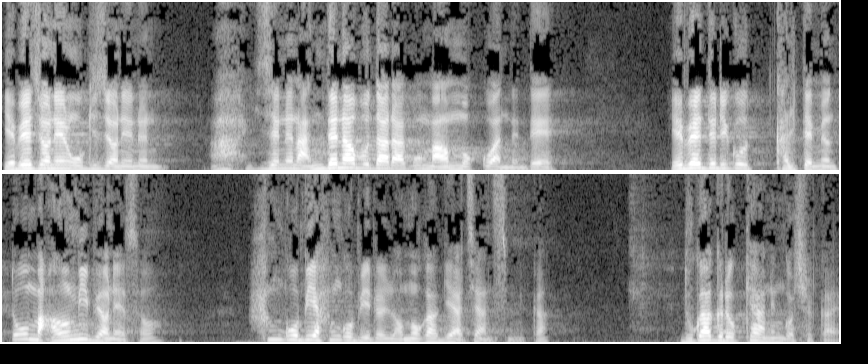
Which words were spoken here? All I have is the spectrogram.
예배 전에 오기 전에는 아, 이제는 안 되나 보다라고 마음 먹고 왔는데 예배 드리고 갈 때면 또 마음이 변해서 한 고비 한 고비를 넘어가게 하지 않습니까? 누가 그렇게 하는 것일까요?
